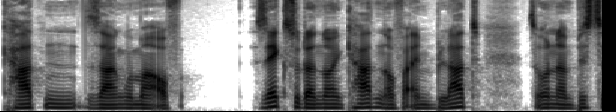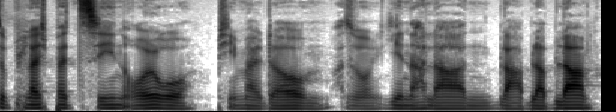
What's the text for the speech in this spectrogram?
Karten, sagen wir mal, auf sechs oder neun Karten auf einem Blatt, so, und dann bist du vielleicht bei 10 Euro, Pi mal Daumen, also je nach Laden, bla bla bla.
